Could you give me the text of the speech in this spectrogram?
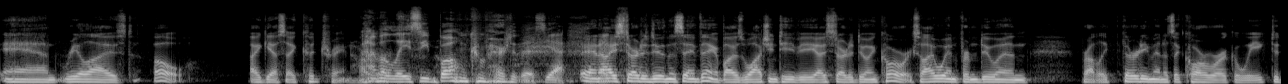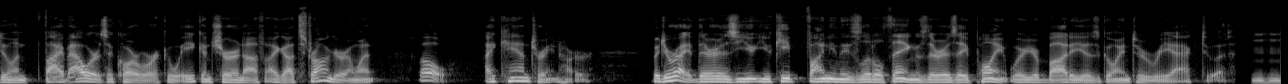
And realized, oh, I guess I could train harder. I'm a lazy bum compared to this. Yeah. and like, I started doing the same thing. If I was watching TV, I started doing core work. So I went from doing probably 30 minutes of core work a week to doing five hours of core work a week. And sure enough, I got stronger and went, oh, I can train harder. But you're right. There is you you keep finding these little things. There is a point where your body is going to react to it. Mm-hmm.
